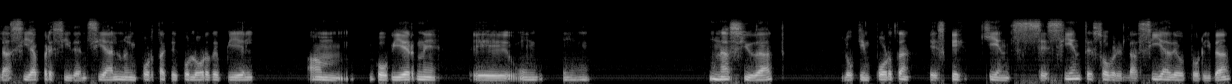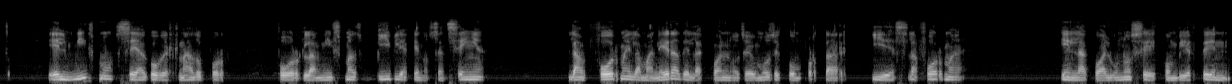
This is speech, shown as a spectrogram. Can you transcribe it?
la silla presidencial, no importa qué color de piel gobierne eh, un, una ciudad, lo que importa es que quien se siente sobre la silla de autoridad, él mismo sea gobernado por, por la misma Biblia que nos enseña la forma y la manera de la cual nos debemos de comportar y es la forma en la cual uno se convierte en,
